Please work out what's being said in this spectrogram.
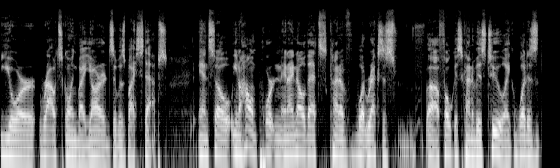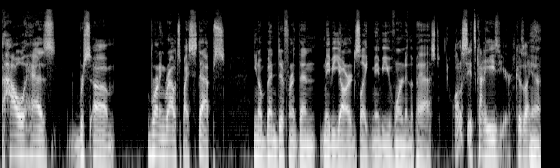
your routes going by yards, it was by steps. And so, you know, how important, and I know that's kind of what Rex's uh, focus kind of is too. Like, what is, how has um, running routes by steps, you know, been different than maybe yards, like maybe you've learned in the past? Honestly, it's kind of easier because like Yeah.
